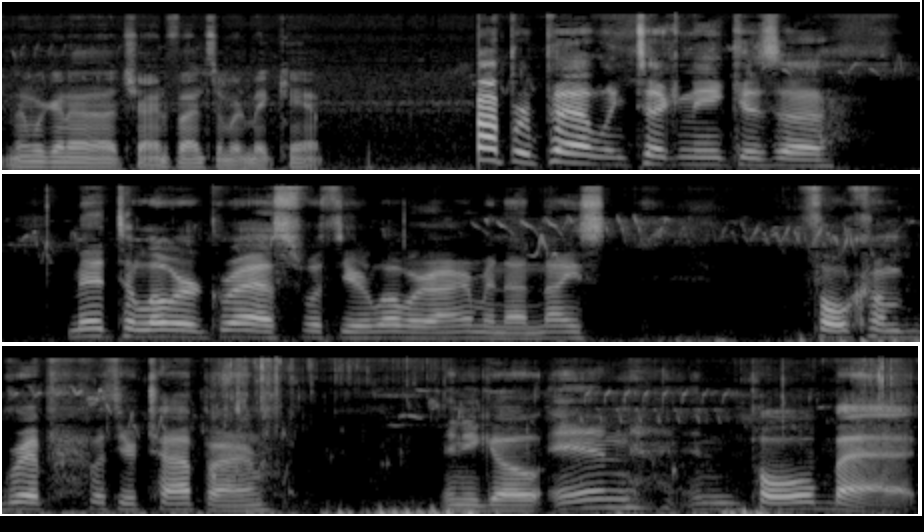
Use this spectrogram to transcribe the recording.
And then we're gonna try and find somewhere to make camp. Proper paddling technique is uh, mid to lower grasp with your lower arm and a nice fulcrum grip with your top arm. And you go in and pull back.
